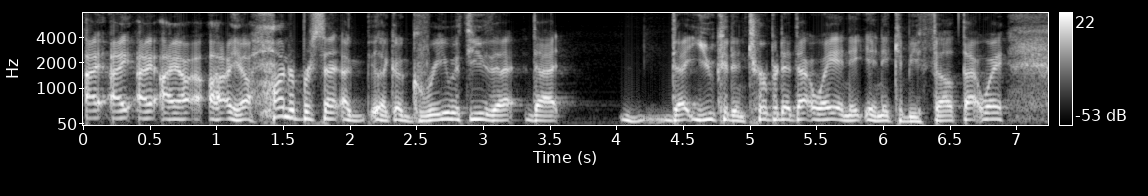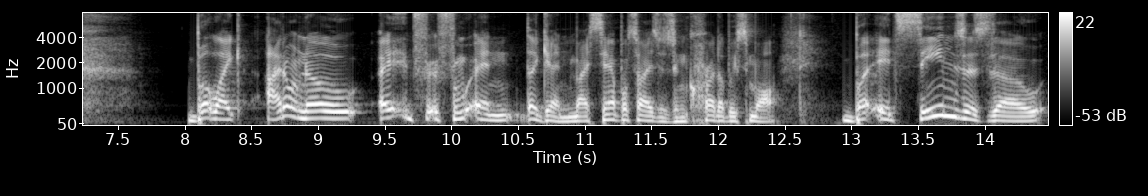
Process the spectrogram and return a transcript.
I I I I- hundred percent like agree with you that that that you could interpret it that way and it, and it could be felt that way. But like, I don't know. And again, my sample size is incredibly small, but it seems as though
